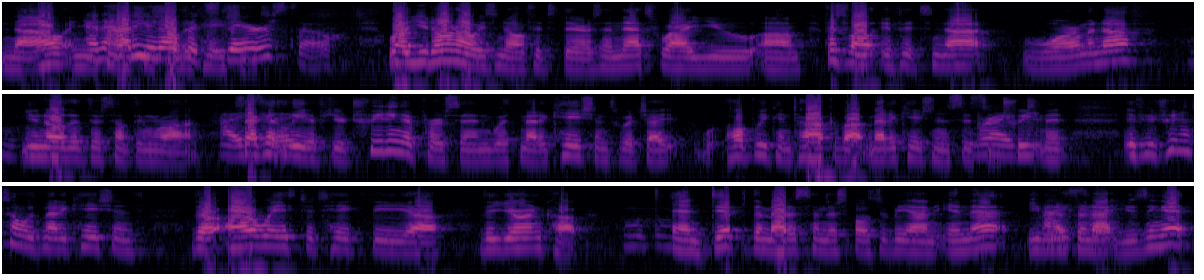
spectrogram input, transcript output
now, and you And how do you know if it's patient. theirs, though? Well, you don't always know if it's theirs, and that's why you, um, first of all, if it's not warm enough, you know that there's something wrong. I Secondly, see. if you're treating a person with medications, which I w- hope we can talk about medication-assisted Right. treatment, if you're treating someone with medications, there are ways to take the, uh, the urine cup and dip the medicine they're supposed to be on in that, even. I if they're see. not using it,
